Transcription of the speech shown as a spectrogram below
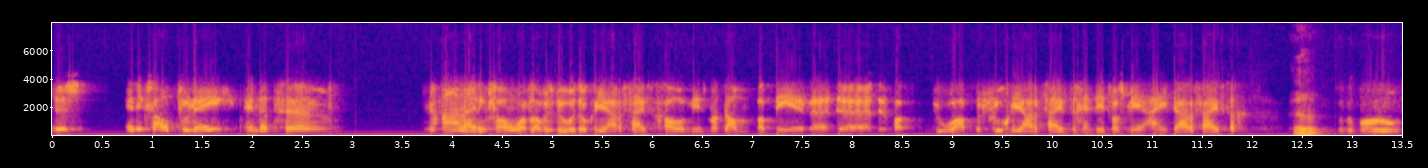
dus, en ik zou op tournee, en dat eh naar aanleiding van What Lovers Do, wat ook een jaren 50 album is, maar dan wat meer eh, de, de wat doo-wop, de vroege jaren 50, en dit was meer eind jaren 50. Huh? To the Ballroom.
